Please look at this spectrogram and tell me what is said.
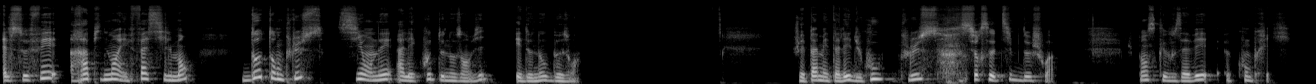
elle se fait rapidement et facilement, d'autant plus si on est à l'écoute de nos envies et de nos besoins. Je ne vais pas m'étaler du coup plus sur ce type de choix. Je pense que vous avez euh, compris.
